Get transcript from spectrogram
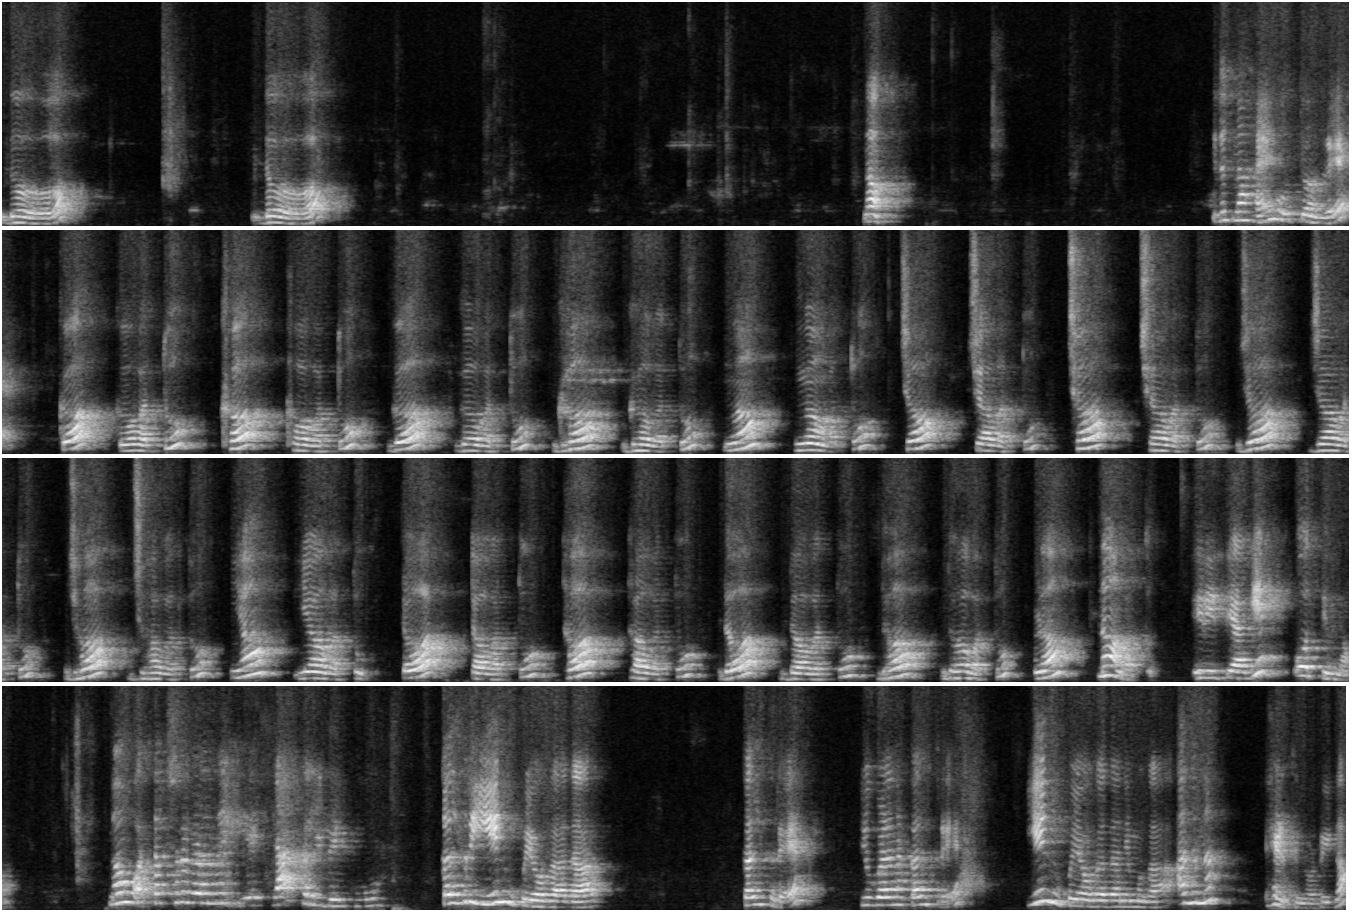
ಡ ಡ ನ ಇದಕ್ಕೆ ನಾ ಹೆಂಗ್ ಓದ್ತೇವೆ ಅಂದ್ರೆ ಕ ಕವತ್ತು ಖ ಖವತ್ತು ಗ ಗವತ್ತು ಘ ಘವತ್ತು ನ ঙವತ್ತು ಚ, ಚವತ್ತು, ಛ, ಛವತ್ತು, ಜ ಜವತ್ತು ಝ, ಝವತ್ತು, ಯ, ಯವತ್ತು ಟ ಟವತ್ತು ಥ ಠವತ್ತು ಡ ಡವತ್ತು ಢ ಢವತ್ತು ಣ ನಾವತ್ತು ಈ ರೀತಿಯಾಗಿ ಓದ್ತೀವಿ ನಾವು. ನಾವು ಅತ್ತಕ್ಷರಗಳನ್ನ ಯಾಕೆ ಕಲಿಬೇಕು? ಕಲ್ತ್ರೆ ಏನ್ ಉಪಯೋಗ ಅದ? ಕಲ್ತ್ರೆ, ಇವುಗಳನ್ನ ಕಲ್ತ್ರೆ ಏನ್ ಉಪಯೋಗ ಅದ ನಿಮಗ? ಅದನ್ನ ಹೇಳ್ತೀನಿ ನೋಡ್ರಿ ಈಗ.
